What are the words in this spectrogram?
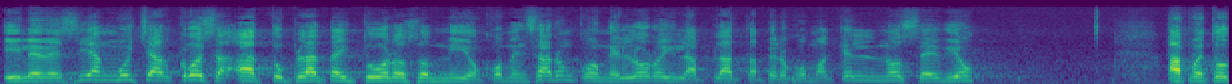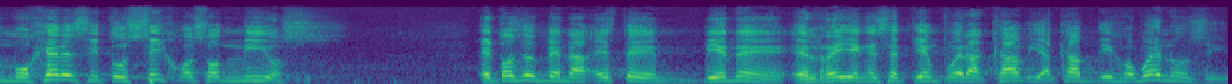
y le decían muchas cosas. Ah, tu plata y tu oro son míos. Comenzaron con el oro y la plata, pero como aquel no se dio, ah, pues tus mujeres y tus hijos son míos. Entonces este, viene el rey en ese tiempo, era Acab, y Acab dijo, bueno, si,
